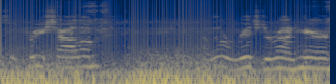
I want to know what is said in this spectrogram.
This is pretty shallow. A little ridged around here.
